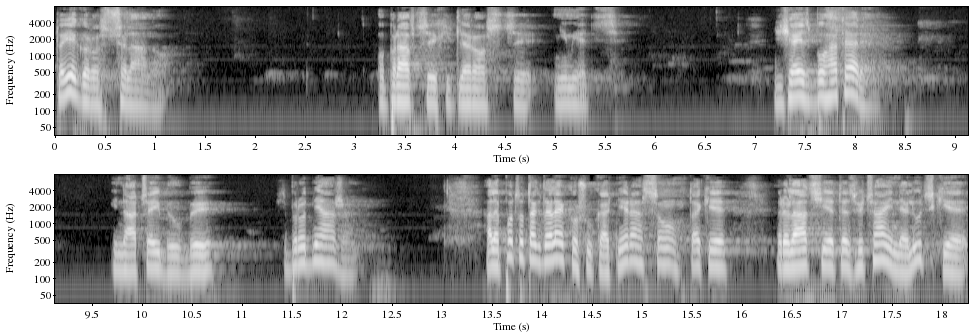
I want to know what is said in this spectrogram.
To jego rozstrzelano. Oprawcy hitlerowscy niemieccy. Dzisiaj jest bohaterem. Inaczej byłby zbrodniarzem. Ale po co tak daleko szukać? Nieraz są takie relacje te zwyczajne, ludzkie,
